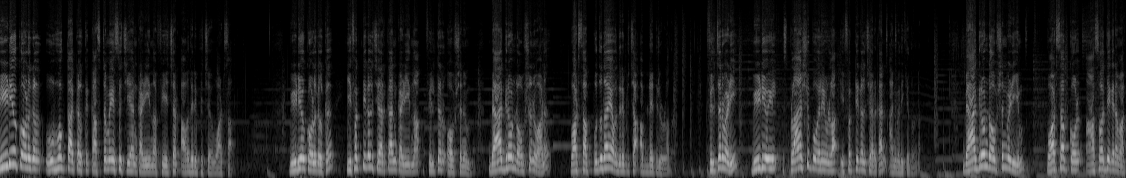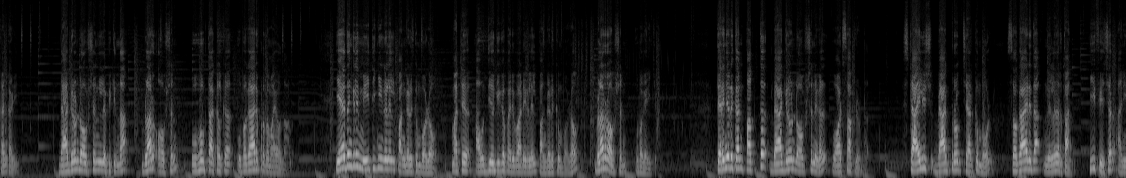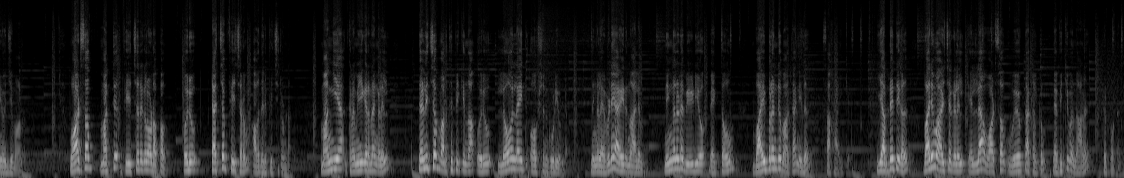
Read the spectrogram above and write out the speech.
Video കോളുകൾ ഉപഭോക്താക്കൾക്ക് customise ചെയ്യാൻ കഴിയുന്ന ഫീച്ചർ അവതരിപ്പിച്ച് വാട്സാപ്പ്. വീഡിയോ കോളുകൾക്ക് ഇഫക്റ്റുകൾ ചേർക്കാൻ കഴിയുന്ന ഫിൽറ്റർ ഓപ്ഷനും ബാക്ക്ഗ്രൗണ്ട് ഓപ്ഷനുമാണ് വാട്സാപ്പ് പുതുതായി അവതരിപ്പിച്ച അപ്ഡേറ്റിലുള്ളത്. ഫിൽറ്റർ വഴി വീഡിയോയിൽ സ്പ്ലാഷ് പോലെയുള്ള ഇഫക്റ്റുകൾ ചേർക്കാൻ അനുവദിക്കുന്നുണ്ട്. ബാക്ക്ഗ്രൗണ്ട് ഓപ്ഷൻ വഴിയും വാട്സാപ്പ് കോൾ ആസ്വാദ്യകരമാക്കാൻ കഴിയും. ബാക്ക്ഗ്രൗണ്ട് ഓപ്ഷനിൽ ലഭിക്കുന്ന ബ്ലർ ഓപ്ഷൻ ഉപഭോക്താക്കൾക്ക് ഉപകാരപ്രദമായ ഒന്നാണ്. ഏതെങ്കിലും മീറ്റിങ്ങുകളിൽ പങ്കെടുക്കുമ്പോഴോ മറ്റ് ഔദ്യോഗിക പരിപാടികളിൽ പങ്കെടുക്കുമ്പോഴോ ബ്ലർ ഓപ്ഷൻ ഉപകരിക്കും. തിരഞ്ഞെടുക്കാൻ പത്ത് ബാക്ക്ഗ്രൗണ്ട് ഓപ്ഷനുകൾ വാട്സാപ്പിലുണ്ട്. സ്റ്റൈലിഷ് ബാക്ക്ഡ്രോപ്പ് ചേർക്കുമ്പോൾ സ്വകാര്യത നിലനിർത്താൻ ഈ ഫീച്ചർ അനുയോജ്യമാണ്. വാട്സാപ്പ് മറ്റ് ഫീച്ചറുകളോടൊപ്പം ഒരു ടച്ചപ്പ് ഫീച്ചറും അവതരിപ്പിച്ചിട്ടുണ്ട്. മങ്ങിയ ക്രമീകരണങ്ങളിൽ തെളിച്ചം വർദ്ധിപ്പിക്കുന്ന ഒരു ലോ ലൈറ്റ് ഓപ്ഷൻ കൂടിയുണ്ട്. നിങ്ങൾ എവിടെയായിരുന്നാലും നിങ്ങളുടെ വീഡിയോ വ്യക്തവും വൈബ്രന്റുമാക്കാൻ ഇത് സഹായിക്കും. ഈ അപ്ഡേറ്റുകൾ വരും ആഴ്ചകളിൽ എല്ലാ വാട്സാപ്പ് ഉപയോക്താക്കൾക്കും ലഭിക്കുമെന്നാണ് റിപ്പോർട്ടുകൾ.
